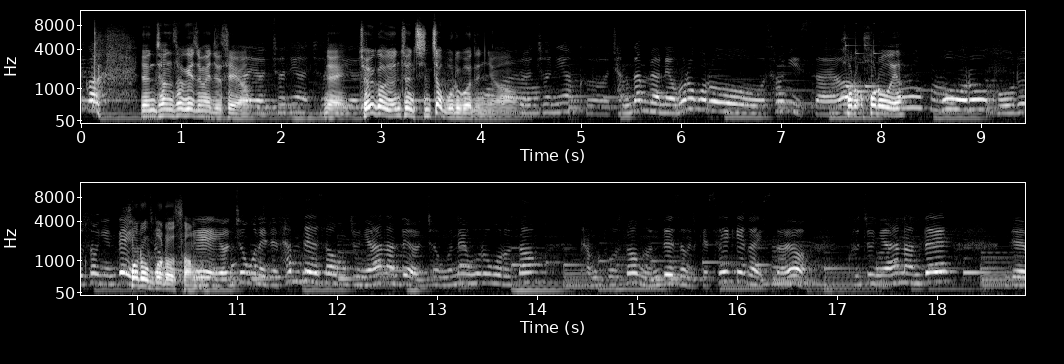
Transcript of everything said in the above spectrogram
연천 소개 좀 아, 해주세요. 연천이요. 저희 네, 연- 저희가 연천 진짜 모르거든요. 저 연천이요. 그 장남면에 호로고로 성이 있어요. 호로 호로요? 호로고루 성인데 호로보로 성. 네, 연천군에 이제 3대 성 중에 하나인데 연천군에 호로고루 성, 당포성, 은대성 이렇게 세 개가 있어요. 그 중에 하나인데 이제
